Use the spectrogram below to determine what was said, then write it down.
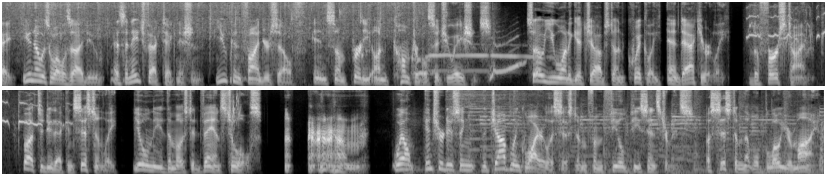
Hey, you know as well as I do, as an HVAC technician, you can find yourself in some pretty uncomfortable situations. So you want to get jobs done quickly and accurately, the first time. But to do that consistently, you'll need the most advanced tools. well, introducing the JobLink wireless system from Fieldpiece Instruments, a system that will blow your mind.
